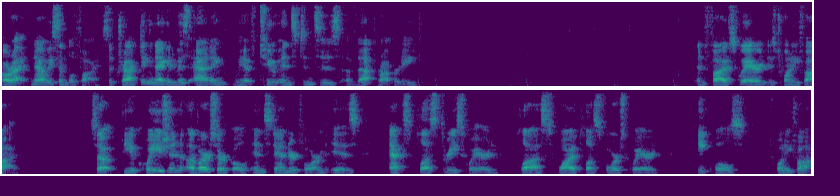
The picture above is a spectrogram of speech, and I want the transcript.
All right, now we simplify. Subtracting negative is adding. We have two instances of that property. And 5 squared is 25. So the equation of our circle in standard form is x plus 3 squared plus y plus 4 squared equals 25.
